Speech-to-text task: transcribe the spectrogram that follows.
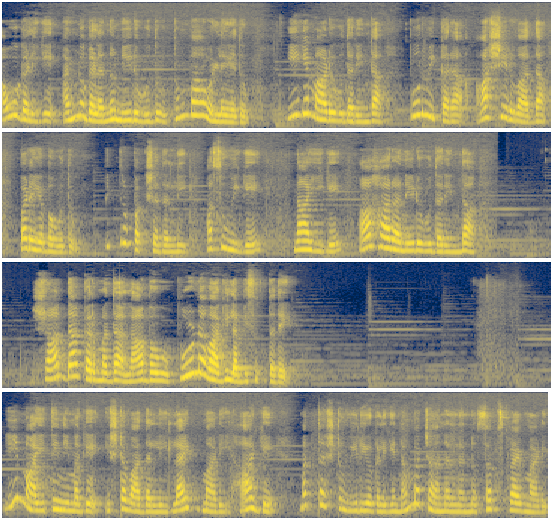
ಅವುಗಳಿಗೆ ಹಣ್ಣುಗಳನ್ನು ನೀಡುವುದು ತುಂಬ ಒಳ್ಳೆಯದು. ಹೀಗೆ ಮಾಡುವುದರಿಂದ ಪೂರ್ವಿಕರ ಆಶೀರ್ವಾದ ಪಡೆಯಬಹುದು. ಪಿತೃಪಕ್ಷದಲ್ಲಿ ಹಸುವಿಗೆ, ನಾಯಿಗೆ ಆಹಾರ ನೀಡುವುದರಿಂದ ಶ್ರಾದ್ದ ಕರ್ಮದ ಲಾಭವು ಪೂರ್ಣವಾಗಿ ಲಭಿಸುತ್ತದೆ. ಈ ಮಾಹಿತಿ ನಿಮಗೆ ಇಷ್ಟವಾದಲ್ಲಿ ಲೈಕ್ ಮಾಡಿ, ಹಾಗೆ ಮತ್ತಷ್ಟು ವಿಡಿಯೋಗಳಿಗೆ ನಮ್ಮ ಚಾನಲನ್ನು ಸಬ್ಸ್ಕ್ರೈಬ್ ಮಾಡಿ.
